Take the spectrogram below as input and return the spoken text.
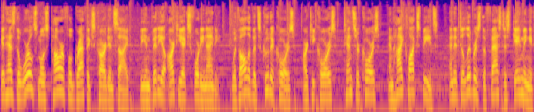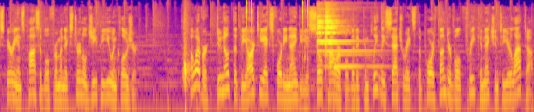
It has the world's most powerful graphics card inside, the NVIDIA RTX 4090, with all of its CUDA cores, RT cores, Tensor cores, and high clock speeds, and it delivers the fastest gaming experience possible from an external GPU enclosure. However, do note that the RTX 4090 is so powerful that it completely saturates the poor Thunderbolt 3 connection to your laptop,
